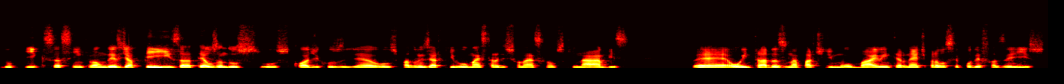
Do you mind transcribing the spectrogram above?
do Pix, assim, que vão desde APIs até usando os, os códigos, né, os padrões de arquivo mais tradicionais, que são os KNABs, é, ou entradas na parte de mobile, internet, para você poder fazer isso.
